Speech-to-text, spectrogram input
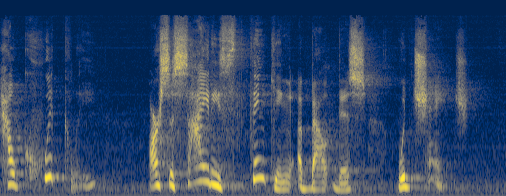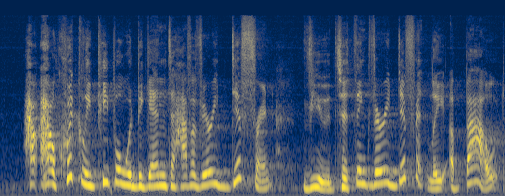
how quickly our society's thinking about this would change. How, how quickly people would begin to have a very different view, to think very differently about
